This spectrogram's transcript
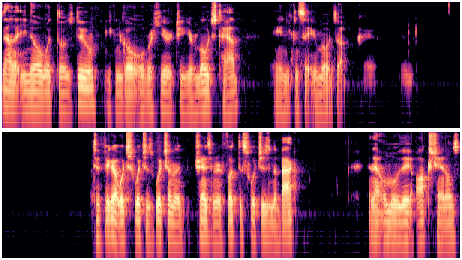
Now that you know what those do, you can go over here to your modes tab, and you can set your modes up. To figure out which switch is which on the transmitter, flick the switches in the back and that will move the aux channels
